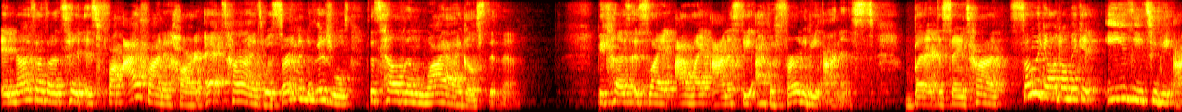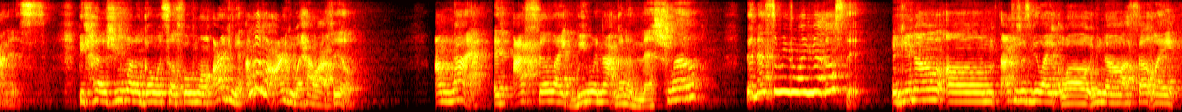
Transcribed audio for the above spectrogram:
And nine times out of ten, fun. I find it hard at times with certain individuals to tell them why I ghosted them. Because it's like I like honesty. I prefer to be honest. But at the same time, some of y'all don't make it easy to be honest. Because you want to go into a full blown argument. I'm not gonna argue with how I feel. I'm not. If I feel like we were not gonna mesh well, then that's the reason why you got ghosted. You know, um, I could just be like, well, you know, I felt like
